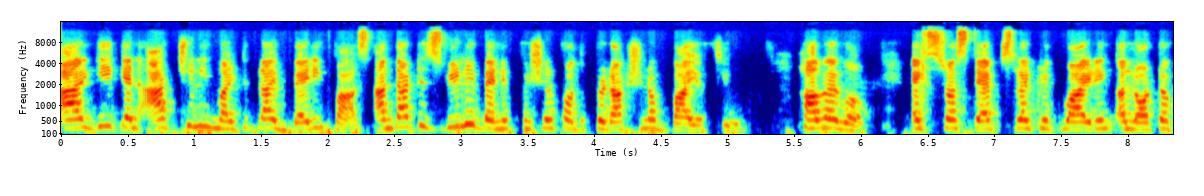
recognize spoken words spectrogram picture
algae can actually multiply very fast and that is really beneficial for the production of biofuel. However, extra steps like requiring a lot of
